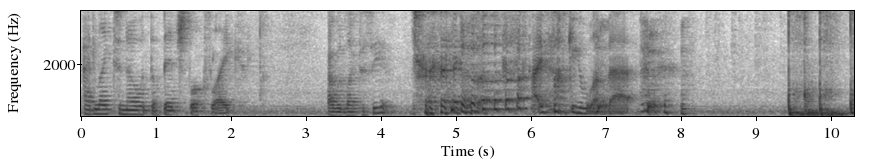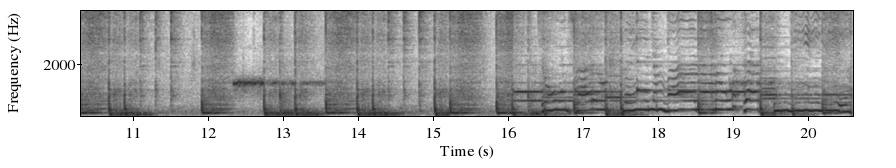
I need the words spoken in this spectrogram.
I'd like to know what the bitch looks like. I would like to see it. I fucking love that. Don't try to explain your mind. I know what's happening here.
